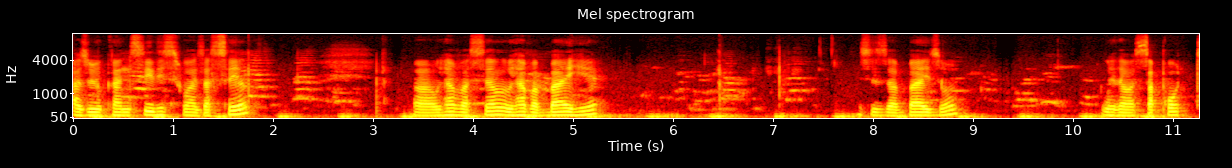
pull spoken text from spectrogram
As you can see this was a sell uh, we have a sell we have a buy here this is a buy zone with our support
